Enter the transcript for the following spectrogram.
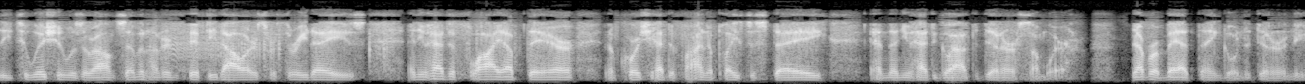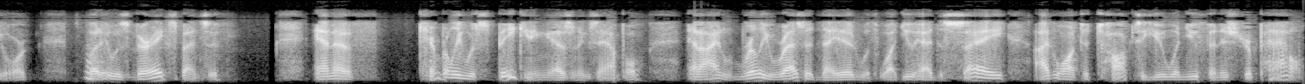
the tuition was around $750 for three days, and you had to fly up there, and of course you had to find a place to stay, and then you had to go out to dinner somewhere. Never a bad thing going to dinner in New York, but it was very expensive. And if Kimberly was speaking as an example, and I really resonated with what you had to say. I'd want to talk to you when you finished your panel.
